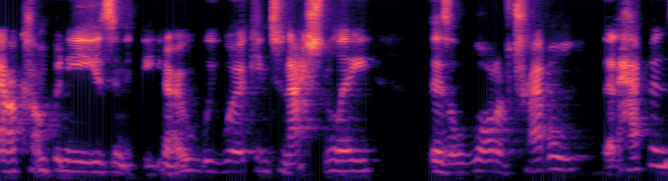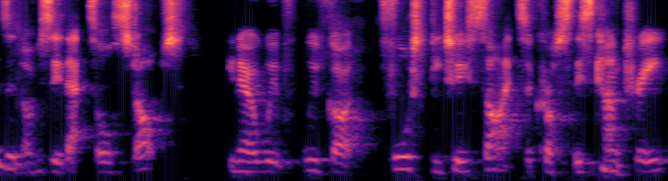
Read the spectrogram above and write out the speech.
Our company is, you know, we work internationally. There's a lot of travel that happens, and obviously that's all stopped. You know, we've we've got 42 sites across this country.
